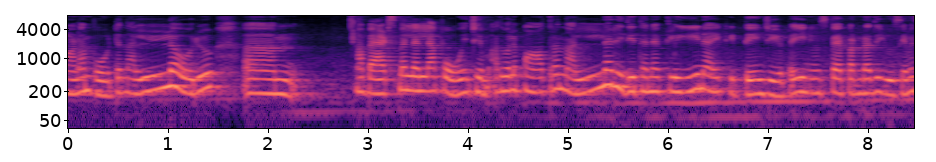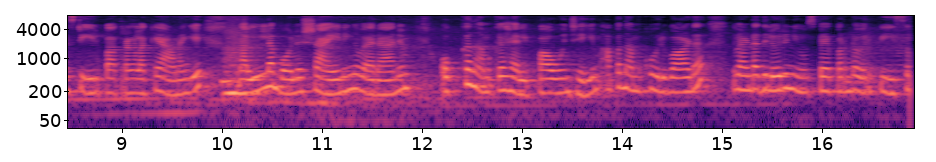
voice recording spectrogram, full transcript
മണം പോയിട്ട് നല്ല ഒരു ആ ബാഡ് സ്മെല്ലെല്ലാം പോവുകയും ചെയ്യും. അതുപോലെ പാത്രം നല്ല രീതിയിൽ തന്നെ ക്ലീനായി കിട്ടുകയും ചെയ്യും കേട്ടോ. ഈ ന്യൂസ് പേപ്പറിന്റെ അത് യൂസ് ചെയ്യുമ്പോൾ സ്റ്റീൽ പാത്രങ്ങളൊക്കെ ആണെങ്കിൽ നല്ല പോലെ ഷൈനിങ് വരാനും ഒക്കെ നമുക്ക് ഹെൽപ്പ് ആവുകയും ചെയ്യും. അപ്പോൾ നമുക്ക് ഒരുപാട് വേണ്ട അതിലൊരു ന്യൂസ് പേപ്പറിന്റെ ഒരു പീസ്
